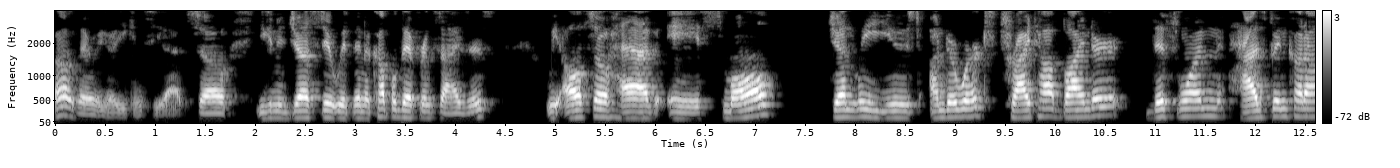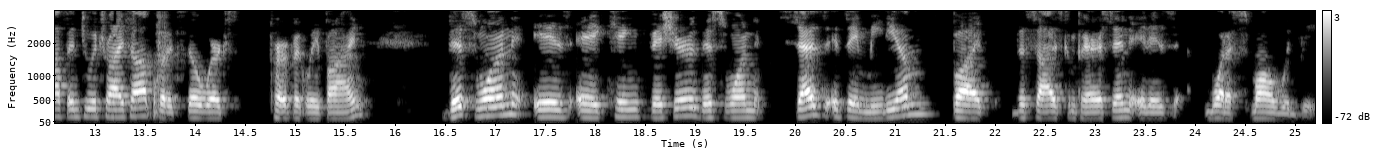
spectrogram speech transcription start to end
Oh, there we go. You can see that. So you can adjust it within a couple different sizes. We also have a small, gently used Underworks tri-top binder. This one has been cut off into a tri-top, but it still works perfectly fine. This one is a Kingfisher. This one says it's a medium, but the size comparison, it is what a small would be.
